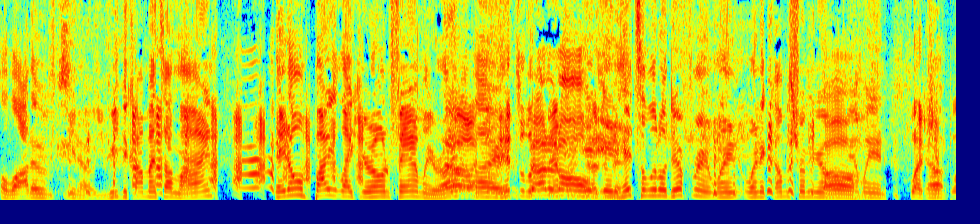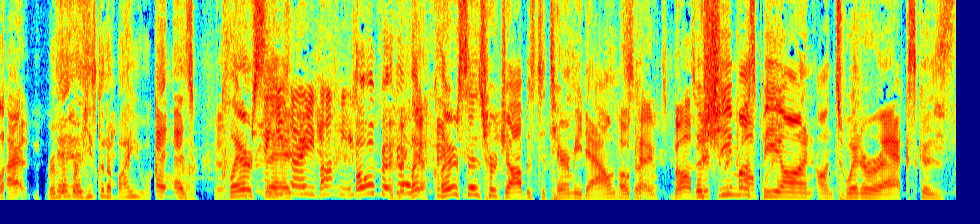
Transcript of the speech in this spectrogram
a lot of, you know, you read the comments online, they don't bite like your own family, right? No, it's- Like- it hits a little Not at different, all. it, doesn't it hits a little different when, when it comes from your own Oh. family. And Flesh you know, and blood. I- Remember, as- he's going to buy you a car. as Claire And he's said. already bought me. A oh, my God. Claire, Claire says her job is to tear me down. Okay, so, well, so mission she must be on, on Twitter or X because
